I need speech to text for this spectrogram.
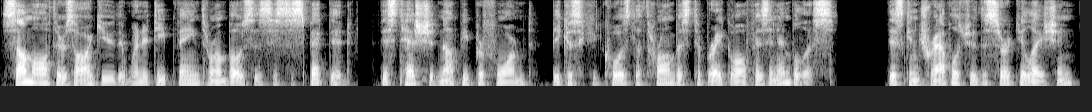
Some authors argue that when a deep vein thrombosis is suspected, this test should not be performed because it could cause the thrombus to break off as an embolus. This can travel through the circulation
